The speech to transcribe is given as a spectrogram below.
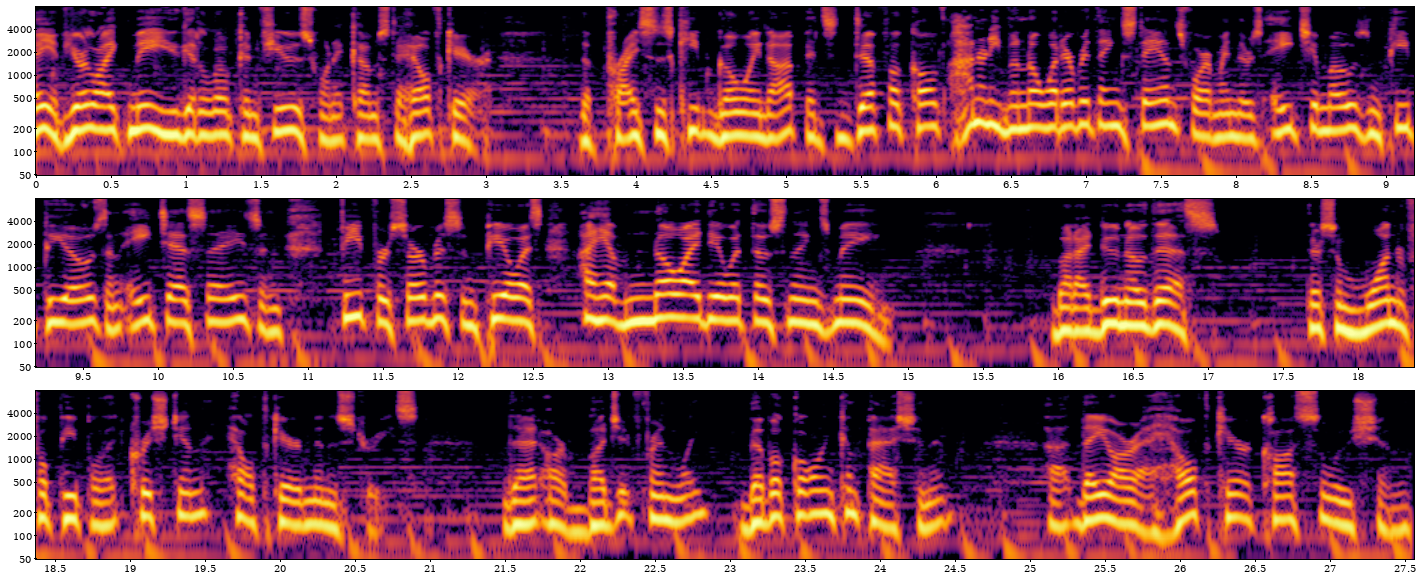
Hey, if you're like me, you get a little confused when it comes to healthcare. The prices keep going up. It's difficult. I don't even know what everything stands for. I mean, there's HMOs and PPOs and HSAs and fee for service and POS. I have no idea what those things mean. But I do know this there's some wonderful people at Christian Healthcare Ministries that are budget friendly, biblical, and compassionate. Uh, they are a healthcare cost solution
